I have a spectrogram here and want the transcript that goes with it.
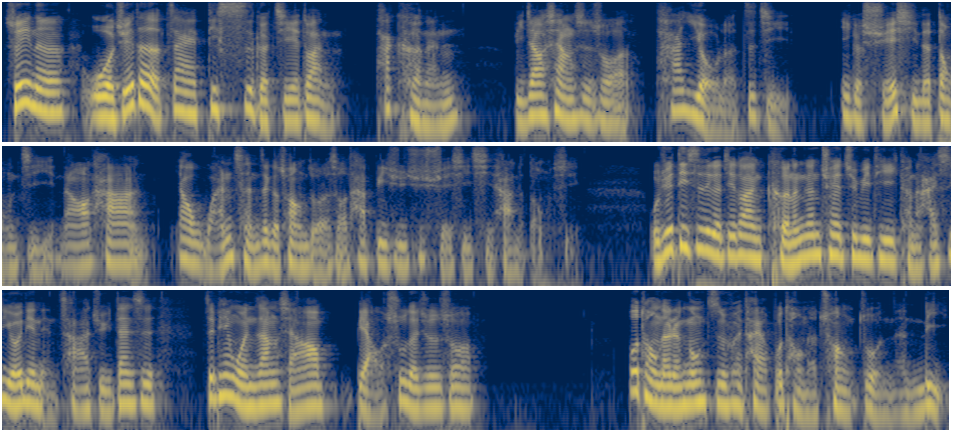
所以呢，我觉得在第四个阶段，他可能比较像是说，他有了自己一个学习的动机，然后他。要完成这个创作的时候，他必须去学习其他的东西。我觉得第四个阶段可能跟 ChatGPT 可能还是有一点点差距，但是这篇文章想要表述的就是说，不同的人工智慧它有不同的创作能力。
